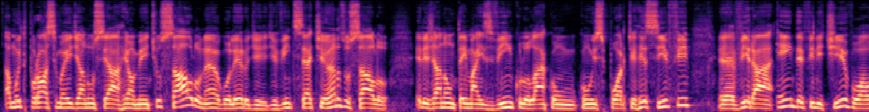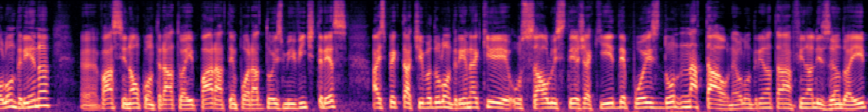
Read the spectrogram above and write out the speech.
está muito próximo aí de anunciar realmente o Saulo, né? O goleiro de, de 27 anos. O Saulo, ele já não tem mais vínculo lá com, com o Esporte Recife. É, virá em definitivo ao Londrina é, vai assinar um contrato aí para a temporada 2023. A expectativa do Londrina é que o Saulo esteja aqui depois do Natal, né? O Londrina está finalizando aí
